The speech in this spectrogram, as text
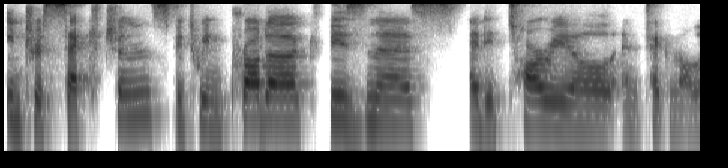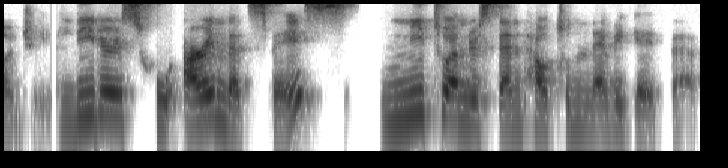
intersections between product, business, editorial, and technology. Leaders who are in that space need to understand how to navigate that,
